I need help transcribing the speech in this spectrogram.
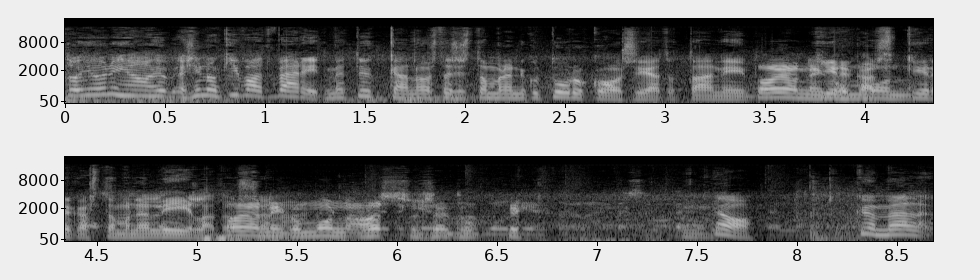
Toi on ihan hyvä. Siinä on kivat värit. Me tykkään noista siis tommonen niinku turkoosi ja tota, niin Toi on niinku kirkas, mun- kirkas tommonen liila Toi tossa. on niinku mun assusetuppi. Joo. Kyllä meillä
